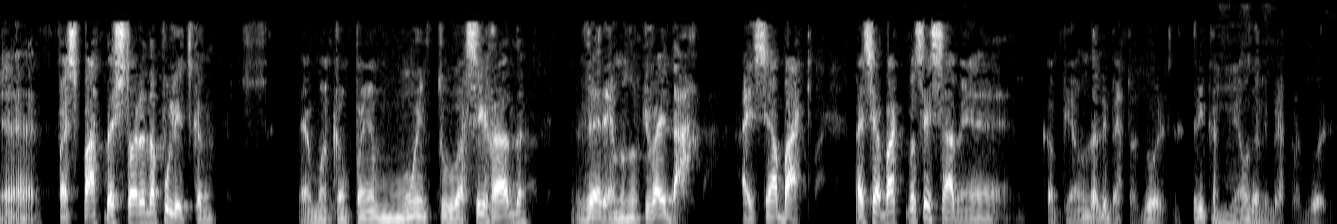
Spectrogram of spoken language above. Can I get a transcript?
é, faz parte da história da política. Né? É uma campanha muito acirrada. Veremos no que vai dar. Aí se abaque. Aí se abaque, vocês sabem, é campeão da Libertadores, né? tricampeão uhum. da Libertadores.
